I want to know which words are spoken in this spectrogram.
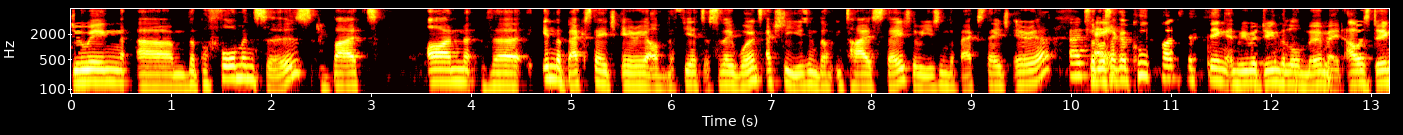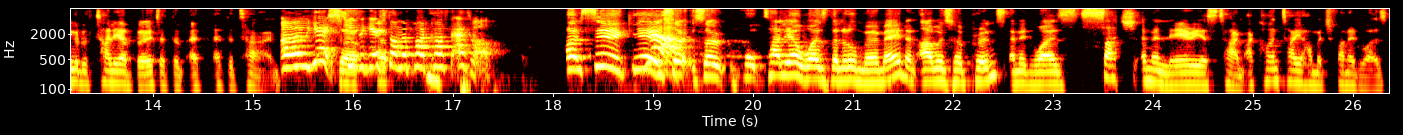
doing um, the performances, but on the in the backstage area of the theater. So they weren't actually using the entire stage; they were using the backstage area. Okay. So it was like a cool concept thing, and we were doing the Little Mermaid. I was doing it with Talia Burt at the at, at the time. Oh yes, so, she's a guest uh, on the podcast as well. Oh, sick! Yeah. yeah. So, so, so Talia was the Little Mermaid, and I was her prince, and it was such an hilarious time. I can't tell you how much fun it was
